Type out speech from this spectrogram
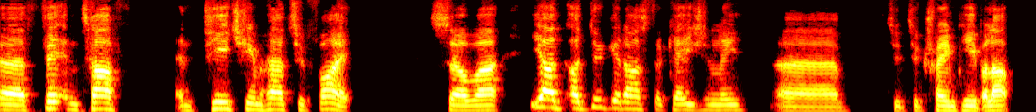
uh, fit and tough, and teach him how to fight? So uh, yeah, I, I do get asked occasionally uh, to to train people up.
